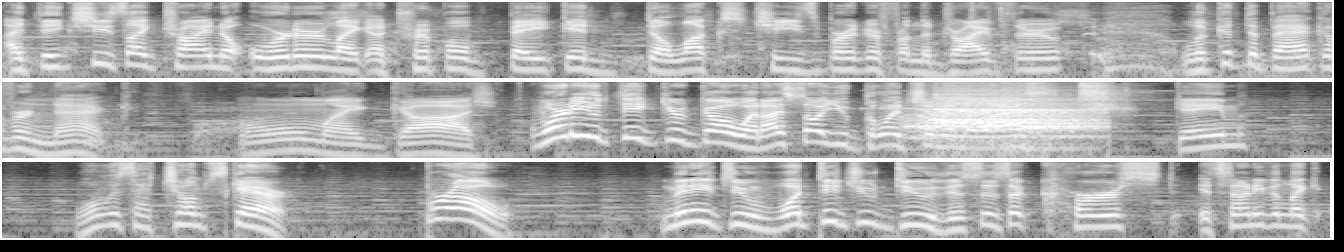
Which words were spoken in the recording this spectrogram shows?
I think she's like trying to order like a triple bacon deluxe cheeseburger from the drive through Look at the back of her neck. Oh my gosh. Where do you think you're going? I saw you glitching in the last game. What was that jump scare? Bro! Minitoon, what did you do? This is a cursed... It's not even like...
